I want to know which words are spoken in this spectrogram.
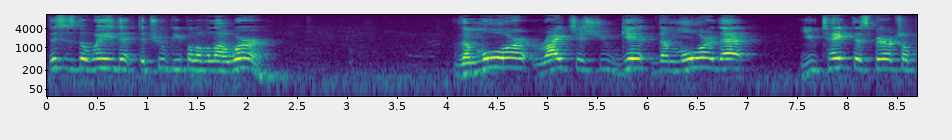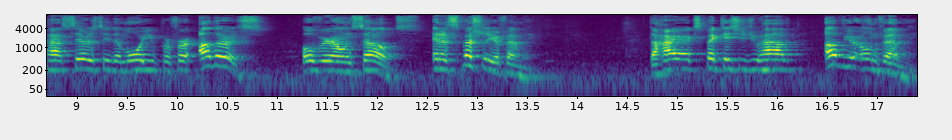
this is the way that the true people of Allah were. The more righteous you get, the more that you take the spiritual path seriously, the more you prefer others over your own selves, and especially your family. The higher expectations you have of your own family.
